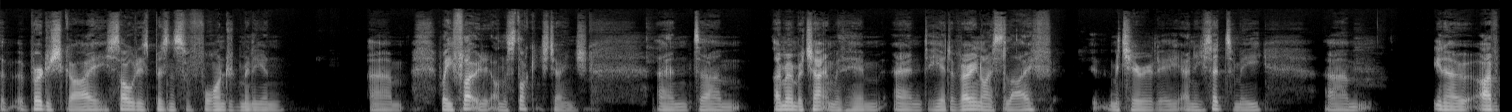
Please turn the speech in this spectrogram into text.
a, a, British guy. He sold his business for four hundred million. Um, he floated it on the stock exchange, and um, I remember chatting with him, and he had a very nice life materially. And he said to me, um, "You know, I've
